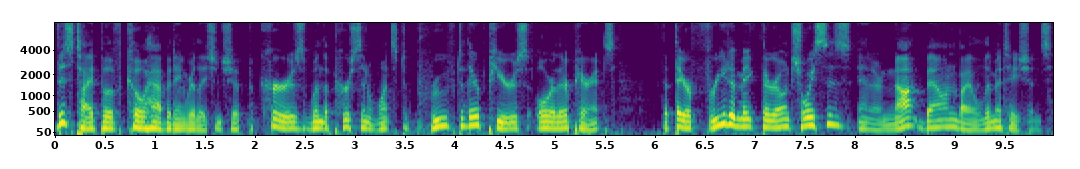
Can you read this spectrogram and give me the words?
This type of cohabiting relationship occurs when the person wants to prove to their peers or their parents that they are free to make their own choices and are not bound by limitations.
